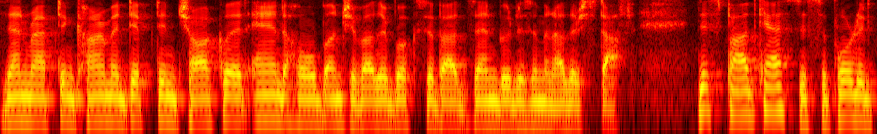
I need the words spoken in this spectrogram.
Zen Wrapped in Karma, Dipped in Chocolate, and a whole bunch of other books about Zen Buddhism and other stuff. This podcast is supported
